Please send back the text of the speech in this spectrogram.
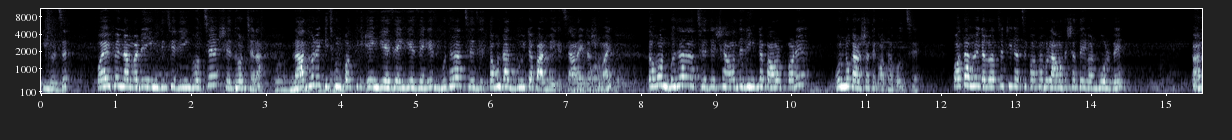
কি হয়েছে। ওয়াইফের নাম্বারে রিং দিচ্ছে রিং হচ্ছে, সে ধরছে না। না ধরে কিছুক্ষণ পর থেকে এঙ্গেজ এঙ্গেজ এঙ্গেজ। বোঝা যাচ্ছে যে তখন রাত দুইটা পার হয়ে গেছে, আড়াইটার সময়। তখন বোঝা যাচ্ছে যে সে আমাদের রিংটা পাওয়ার পরে অন্য কারোর সাথে কথা বলছে। কথা হয়ে গেল আচ্ছা ঠিক আছে, কথা বলে আমাদের সাথে এবার বলবে। আর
